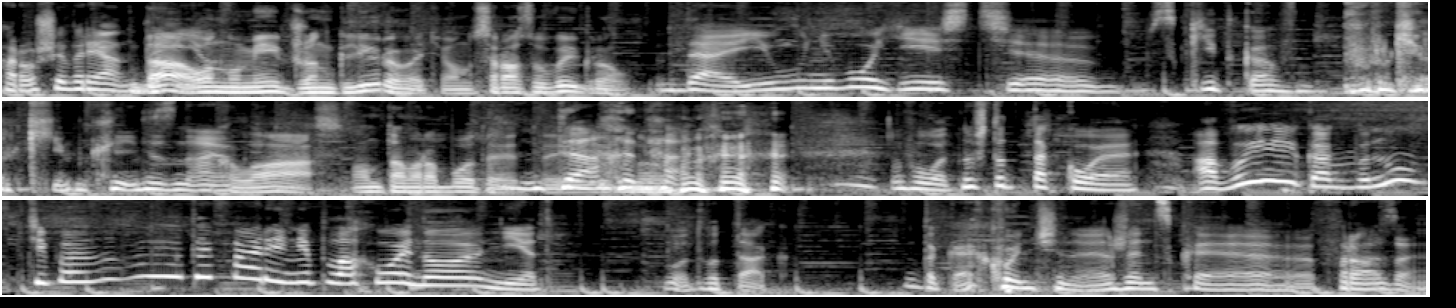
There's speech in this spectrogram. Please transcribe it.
хороший вариант. Да, он умеет жонглировать, он сразу выиграл. Да, и у него есть э, скидка в Бургер Кинг, я не знаю. Класс, он там работает. и, Да, ну, Вот, ну что-то такое. А вы как бы, ну, типа, ну, ты парень неплохой, но нет. Вот, вот так. Ну, такая конченая женская фраза.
